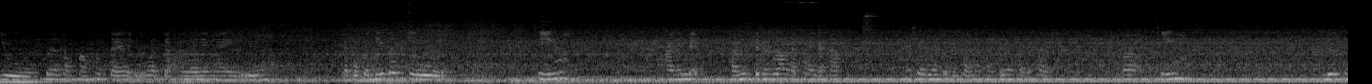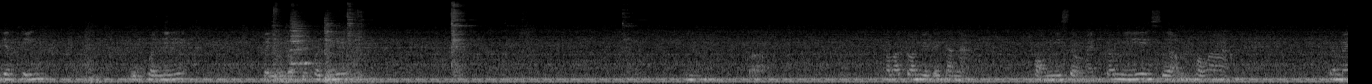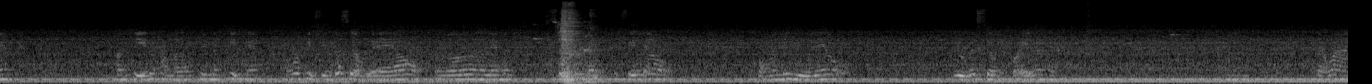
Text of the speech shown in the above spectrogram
อยู่เพื่อทำความเข้าใจหรือว่าจะอะไรยังไงหรือ แต่ปกติก็คือทิ้งอันนี้ไม่อันนี้เป็นเรื่องของใครนะคะไม่ใช่เรื่องของดิฉันนะคะเรื่องของใครก็ทิ้งเรื่องที่จะทิ้งบุคคลนี้ไปอยู่กับบุคคลนี้ก็ถ้าว่าตอนอยู่ด้วยกันอะของมีเสื่อมไหมก็มีเสื่อมเพราะว่าางทีถ้าทำอะไรที่มันผิดเนี่ยเขาก็ผิดศีลก็เสื่อมแล้ว เอออะไรมันเสื่อมไปผิดศีลแล้ว ของมันไม่อยู่แล้ว อยู่ก็เสื่อมถอยแล้วเนี่ยแต่ว่า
